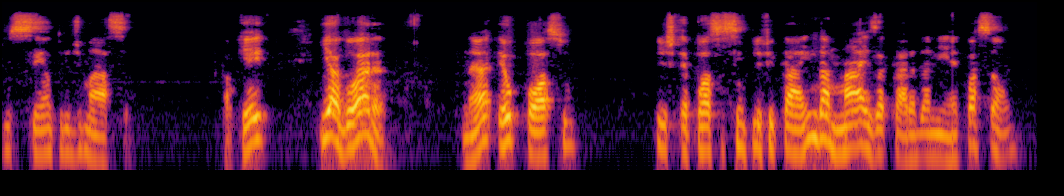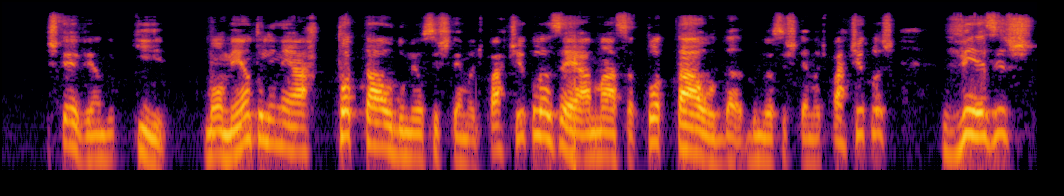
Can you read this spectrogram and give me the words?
do centro de massa. Ok? E agora, né, eu posso, eu posso simplificar ainda mais a cara da minha equação, escrevendo que momento linear total do meu sistema de partículas é a massa total da, do meu sistema de partículas vezes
